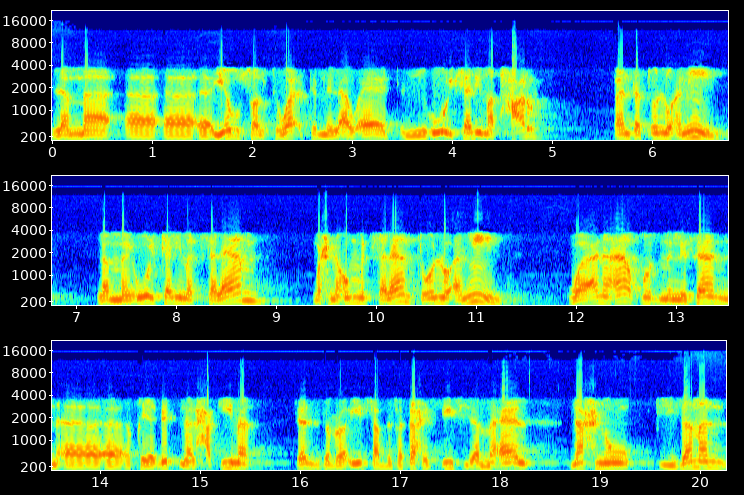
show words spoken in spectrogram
لما آه، يوصل في وقت من الأوقات انه يقول كلمة حرب فأنت تقول له أمين. لما يقول كلمة سلام وإحنا أمة سلام تقول له أمين. وأنا آخذ من لسان آه، آه، قيادتنا الحكيمة سيادة الرئيس عبد الفتاح السيسي لما قال نحن في زمن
